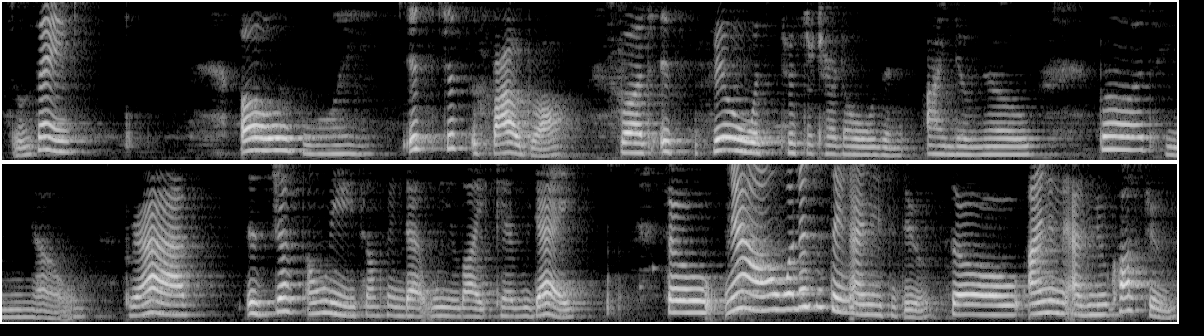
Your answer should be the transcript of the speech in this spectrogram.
Still the same. Oh boy. It's just a spiral draw, but it's filled with twister turtles and I don't know. But you know, perhaps it's just only something that we like every day. So now, what is the thing I need to do? So I need to add a new costume.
